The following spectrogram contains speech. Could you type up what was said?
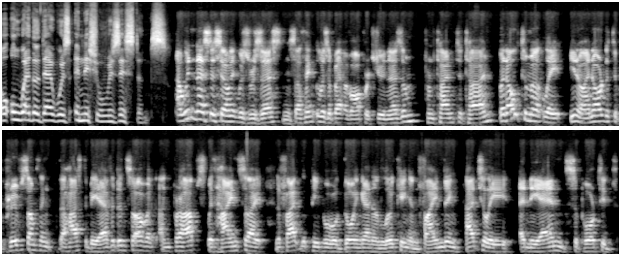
or, or whether there was initial resistance. I wouldn't necessarily it was resistance. I think there was a bit of opportunism from time to time, but ultimately, you know, in order to prove something, there has to be evidence of it, and perhaps with hindsight, the fact that people were going in and looking and finding actually, in the end, supported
